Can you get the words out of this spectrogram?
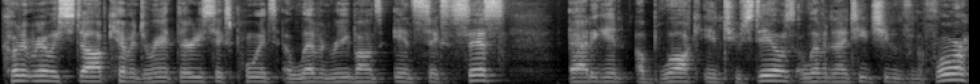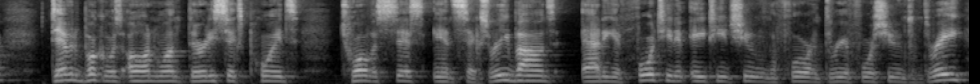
Couldn't really stop Kevin Durant, 36 points, 11 rebounds, and 6 assists, adding in a block and two steals, 11 19 shooting from the floor. Devin Booker was on one, 36 points, 12 assists, and 6 rebounds, adding in 14 of 18 shooting from the floor and 3 of 4 shooting from 3.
